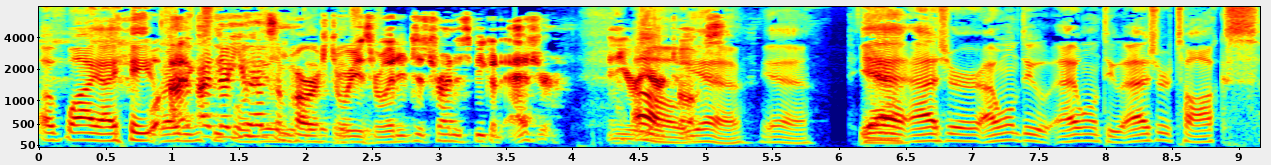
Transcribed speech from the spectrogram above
of why I hate Well, writing I, I know you have some horror stories related to trying to speak on Azure in your, your Oh talks. yeah, yeah. Yeah. Yeah, Azure. I won't do. I won't do Azure talks.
